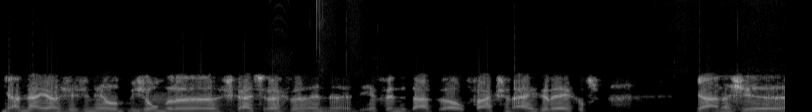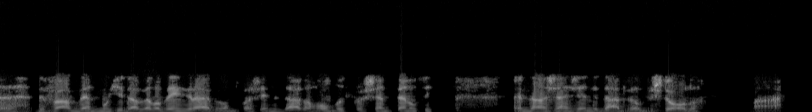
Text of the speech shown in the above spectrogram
Ja, Nijhuis is een heel bijzondere scheidsrechter. En uh, die heeft inderdaad wel vaak zijn eigen regels. Ja, en als je de vaart bent, moet je daar wel op ingrijpen. Want het was inderdaad een 100% penalty. En daar zijn ze inderdaad wel bestolen. Maar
